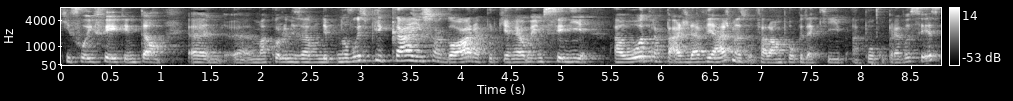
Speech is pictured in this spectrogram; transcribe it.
que foi feita então eh, uma colonização. Não vou explicar isso agora, porque realmente seria a outra parte da viagem, mas vou falar um pouco daqui a pouco para vocês.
